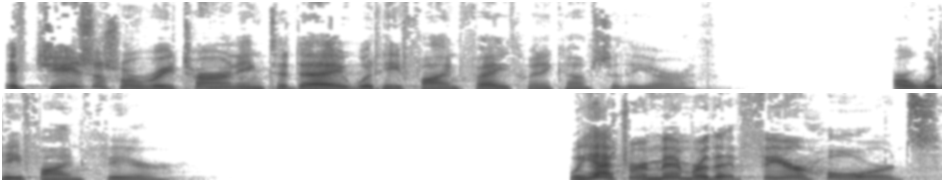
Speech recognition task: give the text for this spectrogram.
If Jesus were returning today, would he find faith when he comes to the earth? Or would he find fear? We have to remember that fear hoards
